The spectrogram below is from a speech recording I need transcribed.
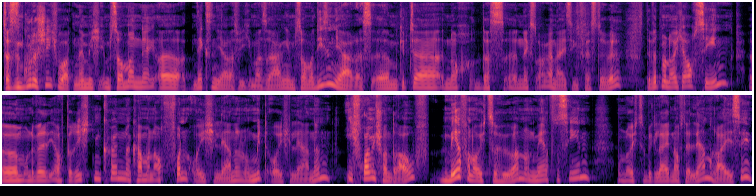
Das ist ein gutes Stichwort, nämlich im Sommer ne äh, nächsten Jahres, wie ich immer sagen, im Sommer diesen Jahres ähm, gibt ja noch das äh, Next Organizing Festival. Da wird man euch auch sehen ähm, und da werdet ihr auch berichten können. Da kann man auch von euch lernen und mit euch lernen. Ich freue mich schon drauf, mehr von euch zu hören und mehr zu sehen und euch zu begleiten auf der Lernreise.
